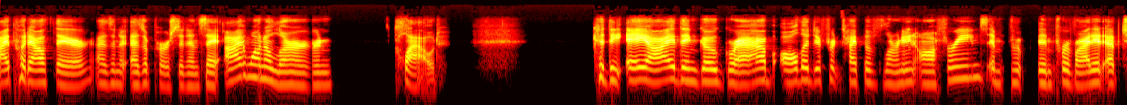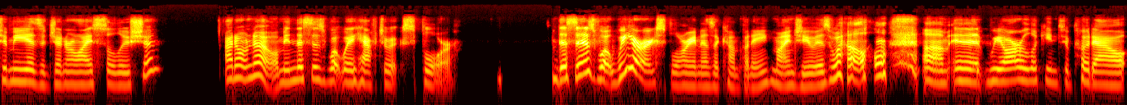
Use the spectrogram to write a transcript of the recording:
i put out there as an as a person and say i want to learn cloud could the AI then go grab all the different type of learning offerings and, and provide it up to me as a generalized solution? I don't know. I mean, this is what we have to explore. This is what we are exploring as a company, mind you, as well. um, and we are looking to put out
